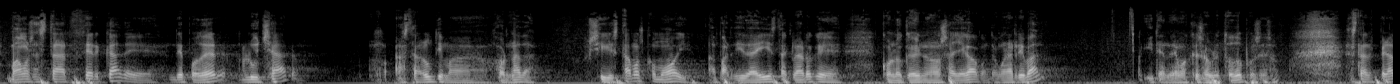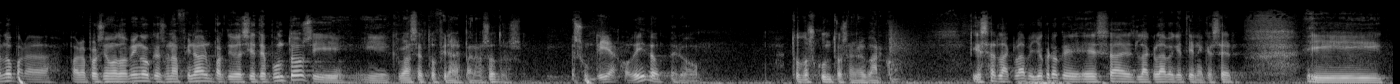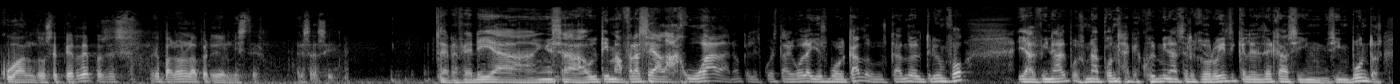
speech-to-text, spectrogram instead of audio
vamos a estar cerca de, de poder luchar hasta la última jornada. Si estamos como hoy, a partir de ahí está claro que con lo que hoy no nos ha llegado contra una rival, y tendremos que sobre todo pues eso estar esperando para, el próximo domingo que es una final un partido de siete puntos y, que va a ser todo finales para nosotros. Es un día jodido pero todos juntos en el barco. Y esa es la clave yo creo que esa es la clave que tiene que ser. Y cuando se pierde pues es, el balón lo ha perdido el míster es así se refería en esa última frase a la jugada, ¿no? que les cuesta el gol a ellos volcados buscando el triunfo y al final pues una contra que culmina Sergio Ruiz y que les deja sin, sin puntos.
